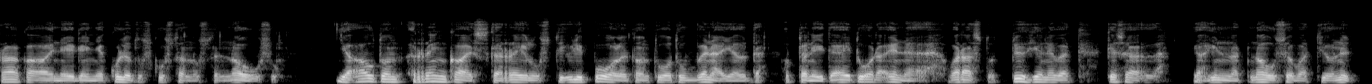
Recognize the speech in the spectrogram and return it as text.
raaka-aineiden ja kuljetuskustannusten nousu. Ja auton renkaista reilusti yli puolet on tuotu Venäjältä, mutta niitä ei tuoda enää. Varastot tyhjenevät kesällä ja hinnat nousevat jo nyt.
